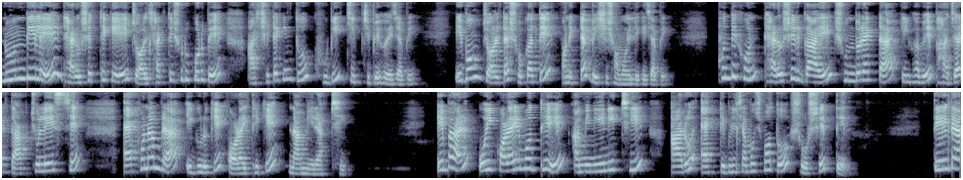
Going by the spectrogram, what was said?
নুন দিলে ঢ্যাঁড়সের থেকে জল ছাড়তে শুরু করবে আর সেটা কিন্তু খুবই চিপচিপে হয়ে যাবে এবং জলটা শোকাতে অনেকটা বেশি সময় লেগে যাবে। এখন দেখুন ঢ্যাঁড়সের গায়ে সুন্দর একটা এইভাবে ভাজার দাগ চলে এসছে। এখন আমরা এগুলোকে কড়াই থেকে নামিয়ে রাখছি। এবার ওই কড়াইয়ের মধ্যে আমি নিয়ে নিচ্ছি আরও এক টেবিল চামচ মতো সর্ষের তেল। তেলটা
